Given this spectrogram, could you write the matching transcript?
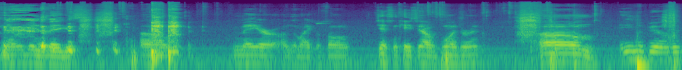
Never been to Vegas. Um, mayor on the microphone, just in case y'all was wondering. Um, in the building.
